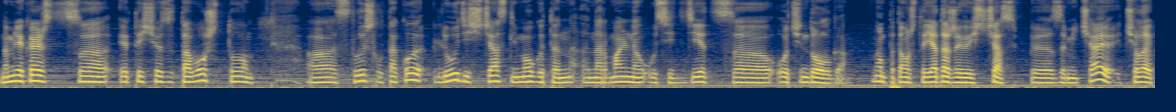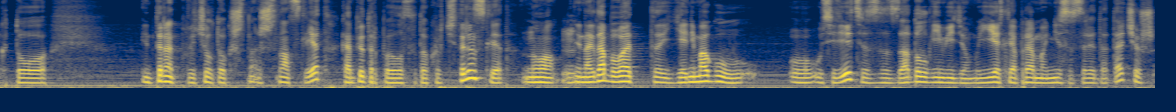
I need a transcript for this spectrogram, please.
но мне кажется, это еще из-за того, что э, слышал такое, люди сейчас не могут нормально усидеться очень долго, ну, потому что я даже сейчас э, замечаю, человек, кто интернет включил только 16 лет, компьютер появился только в 14 лет, но mm. иногда бывает, я не могу усидеть за, за долгим видео, если я прямо не сосредотачиваюсь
